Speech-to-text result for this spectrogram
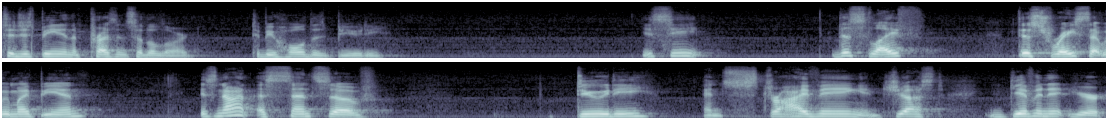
to just being in the presence of the Lord, to behold his beauty. You see, this life, this race that we might be in, is not a sense of duty and striving and just giving it your,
